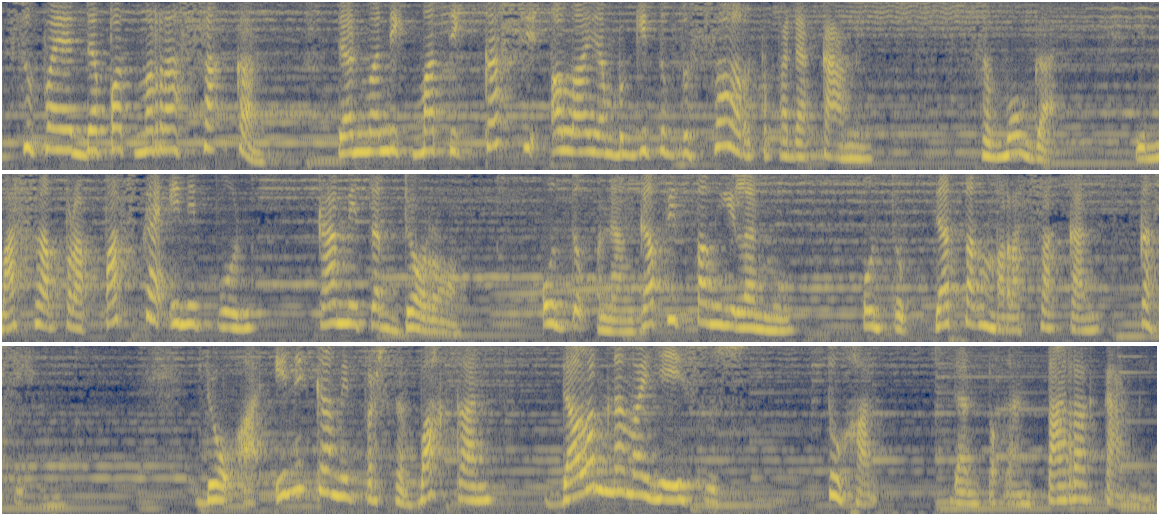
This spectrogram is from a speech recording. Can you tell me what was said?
supaya dapat merasakan dan menikmati kasih Allah yang begitu besar kepada kami. Semoga di masa prapaskah ini pun kami terdorong untuk menanggapi panggilanmu untuk datang merasakan kasih-Mu. Doa ini kami persembahkan dalam nama Yesus, Tuhan dan pengantara kami.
